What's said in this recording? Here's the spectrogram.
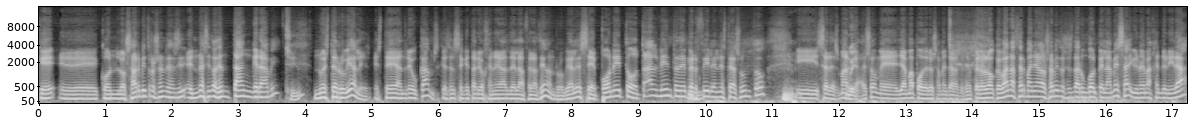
que eh, con los árbitros en, esa si- en una situación tan grave no esté Rubiales, esté Andreu Camps, que es el secretario general de la federación. Rubiales se pone totalmente de perfil en este asunto y se desmarca. Eso me llama poderosamente la atención. Pero lo que van a hacer mañana los árbitros es dar un golpe en la mesa y una imagen de unidad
